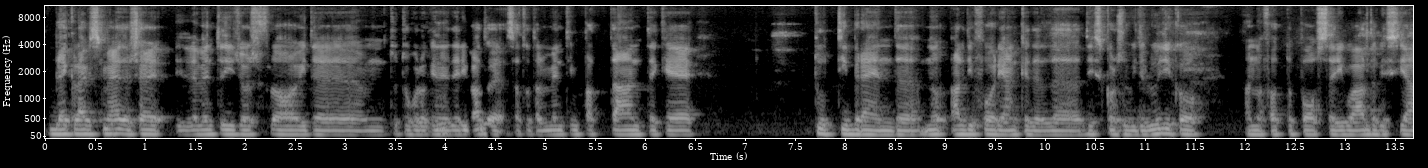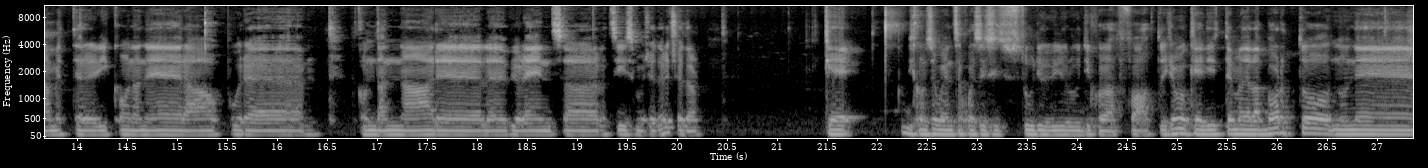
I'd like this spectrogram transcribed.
Black Lives Matter, cioè l'evento di George Floyd, ehm, tutto quello che ne è derivato è stato talmente impattante che tutti i brand, no- al di fuori anche del discorso videoludico, hanno fatto post a riguardo che sia mettere l'icona nera oppure condannare la violenza, il razzismo, eccetera, eccetera, che di conseguenza qualsiasi studio videoludico l'ha fatto. Diciamo che il tema dell'aborto non è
